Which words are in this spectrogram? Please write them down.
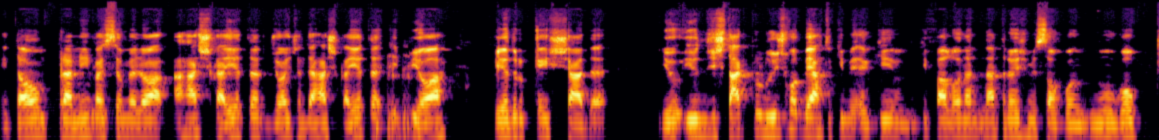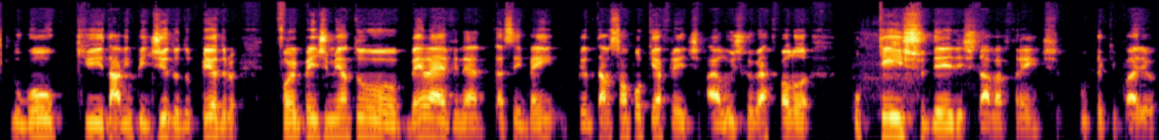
Então, para mim, vai ser o melhor Arrascaeta, Jorge André Arrascaeta, e pior, Pedro Queixada. E, e o destaque para o Luiz Roberto, que, que, que falou na, na transmissão, no gol, no gol que estava impedido do Pedro, foi um impedimento bem leve, né? Assim, bem. O Pedro estava só um pouquinho à frente. Aí o Luiz Roberto falou: o queixo dele estava à frente. Puta que pariu.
